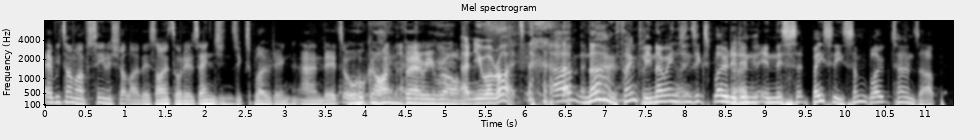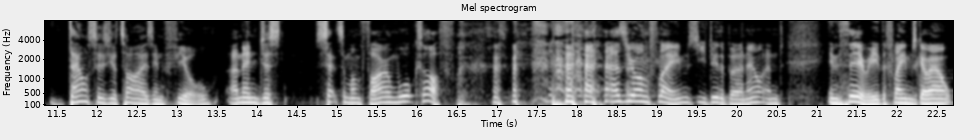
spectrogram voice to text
every time I've seen a shot like this, I thought it was engines exploding, and it's all gone very wrong. and you were right. um, no, thankfully, no engines exploded in, in this. Basically, some bloke turns up, douses your tyres in fuel, and then just sets them on fire and walks off. As you're on flames, you do the burnout, and in theory, the flames go out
